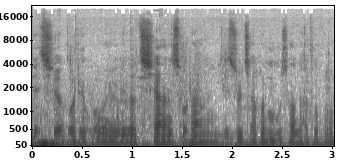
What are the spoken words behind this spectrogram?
박해 지어버리고 여기다 치안소랑 기술자 근무소 놔두고.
